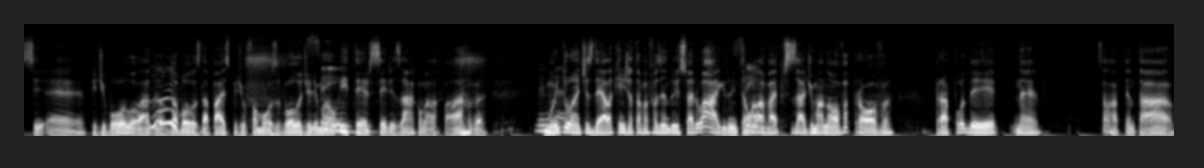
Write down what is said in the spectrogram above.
se, é, pedir bolo lá do, da Bolos da Paz, pedir o famoso bolo de limão Hum. Sim. e terceirizar, como ela falava. Verdade. Muito antes dela, quem já tava fazendo isso era o Agno. Então Sim. ela vai precisar de uma nova prova pra poder, né, sei lá, tentar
